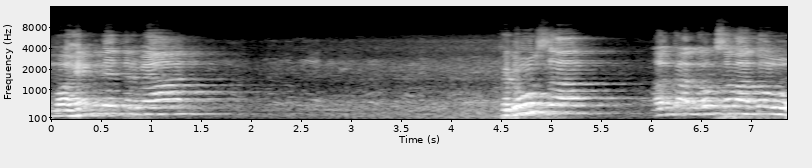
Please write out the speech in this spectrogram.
ਮੁਹਿੰਮ ਦੇ ਦਰਮਿਆਨ ਖਡੂਰ ਸਾਹਿਬ ਹਲਕਾ ਲੋਕ ਸਭਾ ਤੋਂ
